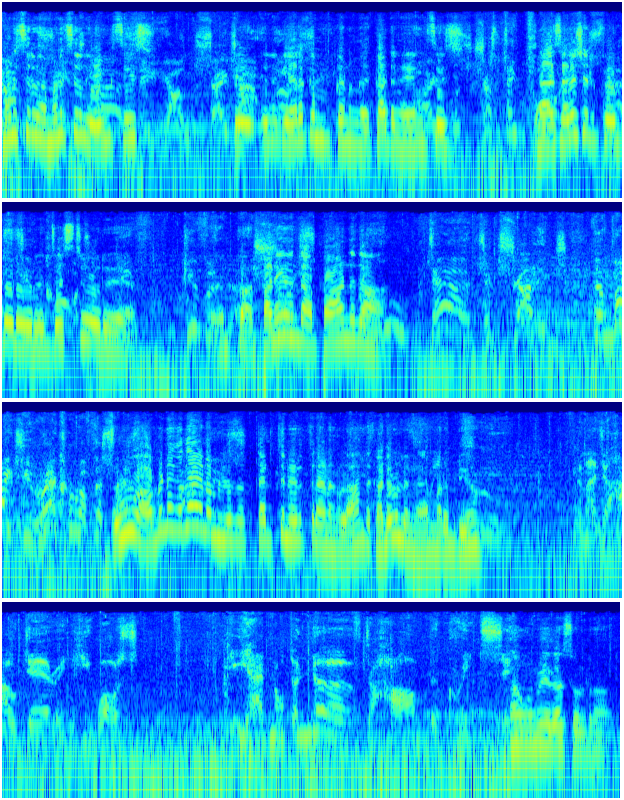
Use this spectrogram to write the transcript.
மன்னிச்சிருங்க மன்னிச்சிருங்க young Sage young sage. ஏய், எனக்கு இறக்கம் பண்ணுங்க காட்டுங்க young I சேஜ் was just a நான் selection கோட்டோட ஒரு ஜஸ்ட் ஒரு given ப- பனையண்டா பான்னு தான் ஓ sea. அவனுங்க தான் நம்மள தடுத்து நிறுத்துறானுங்களா அந்த கடவுளுங்க மறுபடியும் No matter how daring he was, he had not the nerve to harm the great Sith. நான் உண்மையை தான் சொல்றான்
